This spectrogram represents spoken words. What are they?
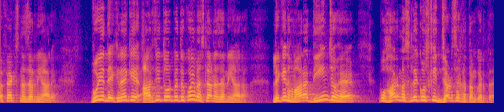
افیکٹس نظر نہیں آ رہے وہ یہ دیکھ رہے ہیں کہ جی۔ عارضی طور پہ تو کوئی مسئلہ نظر نہیں آ رہا لیکن ہمارا دین جو ہے وہ ہر مسئلے کو اس کی جڑ سے ختم کرتا ہے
